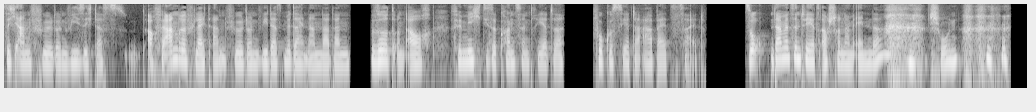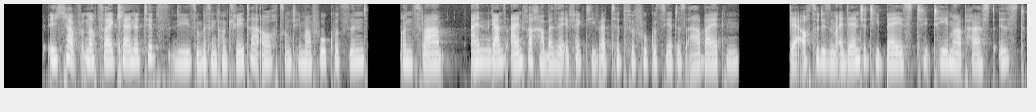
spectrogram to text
sich anfühlt und wie sich das auch für andere vielleicht anfühlt und wie das miteinander dann wird und auch für mich diese konzentrierte, fokussierte Arbeitszeit. So, damit sind wir jetzt auch schon am Ende. schon. Ich habe noch zwei kleine Tipps, die so ein bisschen konkreter auch zum Thema Fokus sind. Und zwar ein ganz einfacher, aber sehr effektiver Tipp für fokussiertes Arbeiten, der auch zu diesem Identity-Based Thema passt, ist,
